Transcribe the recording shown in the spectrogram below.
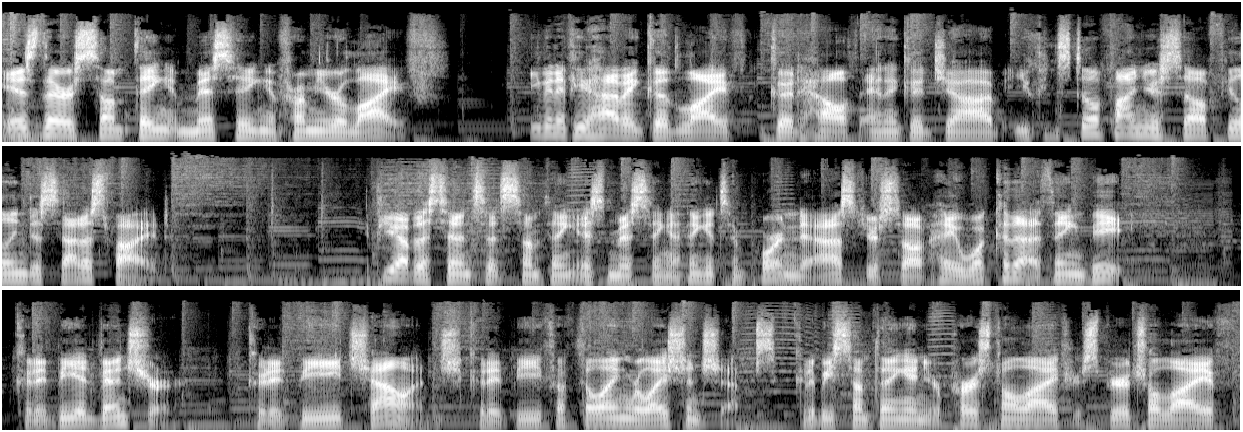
Is there something missing from your life? Even if you have a good life, good health, and a good job, you can still find yourself feeling dissatisfied. If you have the sense that something is missing, I think it's important to ask yourself hey, what could that thing be? Could it be adventure? Could it be challenge? Could it be fulfilling relationships? Could it be something in your personal life, your spiritual life?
